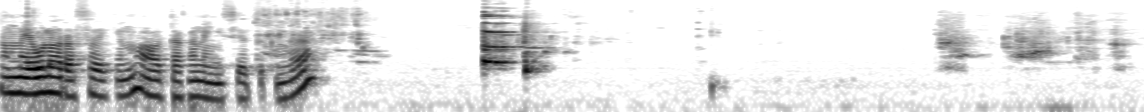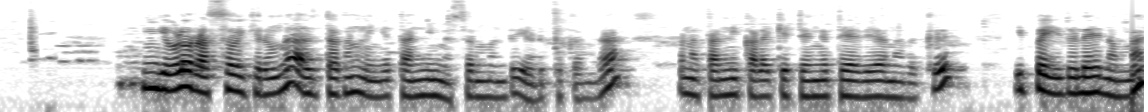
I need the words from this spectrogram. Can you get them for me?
நம்ம எவ்வளோ ரசம் வைக்கணுமோ அதை நீங்கள் சேர்த்துக்குங்க. நீங்கள் எவ்வளோ ரசம் வைக்கிறவங்க அதுக்கு தகுந்த நீங்கள் தண்ணி மெஷர்மெண்ட்டு எடுத்துக்கோங்க. இப்போ நான் தண்ணி கலக்கிட்டேங்க தேவையானதுக்கு. இப்போ இதில் நம்ம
